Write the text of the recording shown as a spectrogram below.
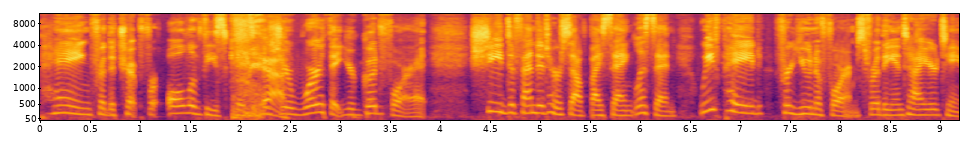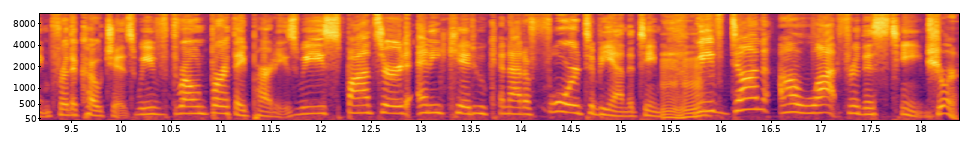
paying for the trip for all of these kids because Yeah. you're worth it. You're good for it. She defended herself by saying, listen, we've paid for uniforms for the entire team, for the coaches. We've thrown birthday parties. We sponsored any kid who cannot afford to be on the team. Mm-hmm. We've done a lot for this team. Sure.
